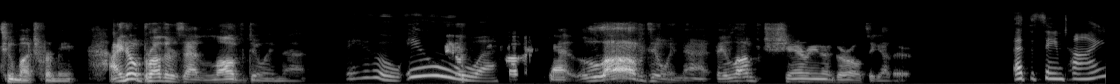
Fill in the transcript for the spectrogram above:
too much for me. I know brothers that love doing that. Ew, ew. that love doing that. They love sharing a girl together At the same time?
